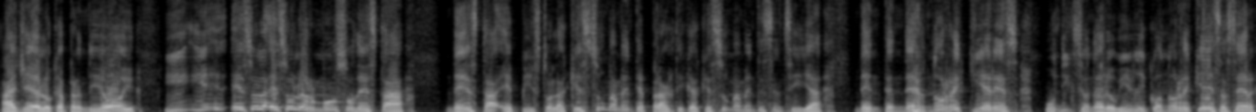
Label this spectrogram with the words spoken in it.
ayer, lo que aprendí hoy. Y, eso, eso es lo hermoso de esta, de esta epístola, que es sumamente práctica, que es sumamente sencilla de entender. No requieres un diccionario bíblico, no requieres hacer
